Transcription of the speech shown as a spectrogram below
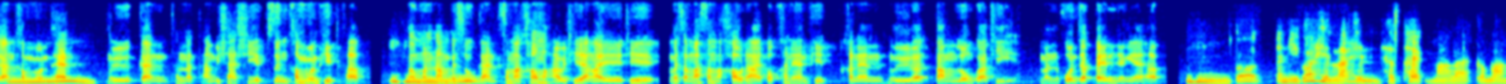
การคำนวณแพทอืมหรือการถนัดทางวิชาชีพ ซึ่งคำนวณผิดครับอื้อหือแล้วมันนำไปสู่การสมัครเข้ามหาวิทยาลัยที่ไม่สามารถสมัครเข้าได้เพราะคะแนนผิดคะแนนหรือต่ำลงกว่าที่มันควรจะเป็นอย่างเงี้ยครับอื้อหือก็อันนี้ก็เห็นแล้วเห็นแฮชแท็กมาแล้วกำลัง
